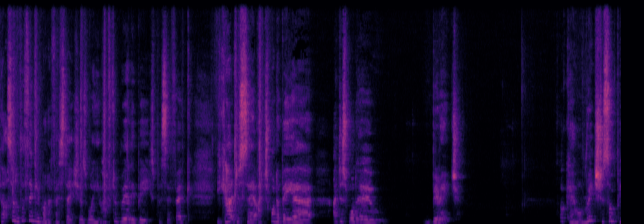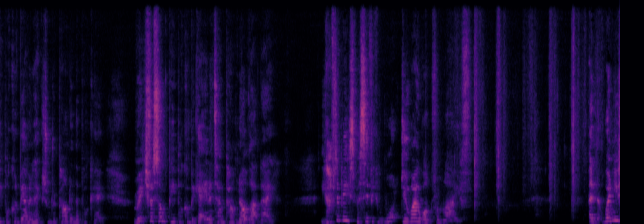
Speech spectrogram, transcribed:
that's another thing in manifestations where you have to really be specific. You can't just say, I just want to be, uh, I just want to be rich. Okay, well, rich to some people could be having an extra hundred pound in their pocket. Rich for some people could be getting a ten pound note that day. You have to be specific. What do I want from life? And when you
